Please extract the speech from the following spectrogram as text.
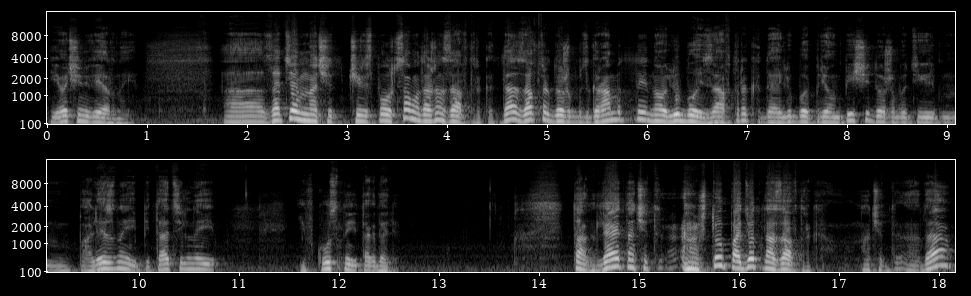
и очень верный. А затем, значит, через полчаса мы должны завтракать. Да, завтрак должен быть грамотный, но любой завтрак, да, любой прием пищи должен быть и полезный, и питательный, и вкусный, и так далее. Так, для этого, значит, что пойдет на завтрак? Значит, э, да,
